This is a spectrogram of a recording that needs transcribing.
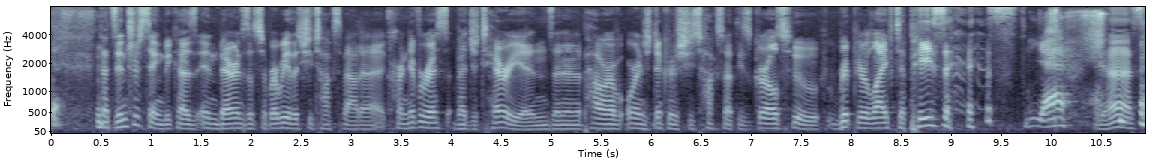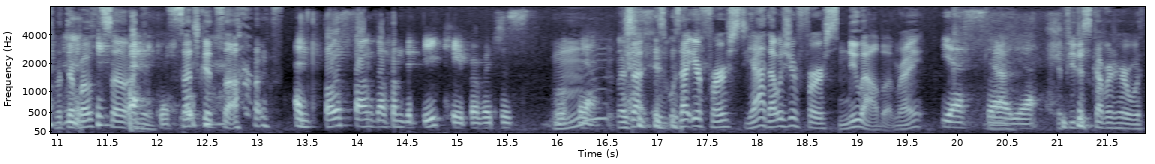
Yes. That's interesting because in Barons of Suburbia that she talks about uh, carnivorous vegetarians, and in The Power of Orange Knickers she talks about these girls who rip your life to pieces. Yes. yes, but they're both so I mean, such good songs. And both songs are from The Beekeeper, which is yeah. Mm. Was that is, was that your first? Yeah, that was your first new album, right? Yes. Yeah. Yeah. yeah. If you discovered her with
